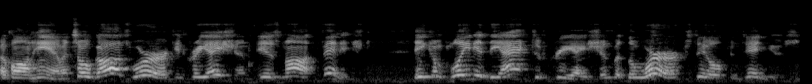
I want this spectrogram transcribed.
upon him. And so God's work in creation is not finished. He completed the act of creation, but the work still continues.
